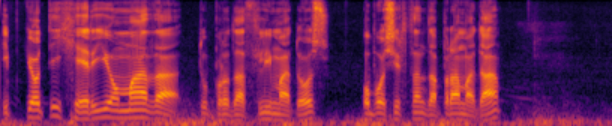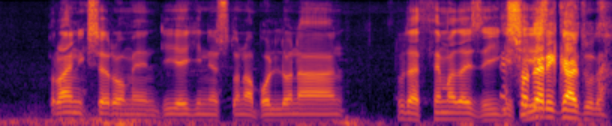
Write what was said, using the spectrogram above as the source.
η πιο τυχερή ομάδα του πρωταθλήματος, όπως ήρθαν τα πράγματα, τώρα δεν ξέρω με τι έγινε στον Απόλλωνα, τούτα θέματα της διοίκησης. Εσωτερικά τούτα.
